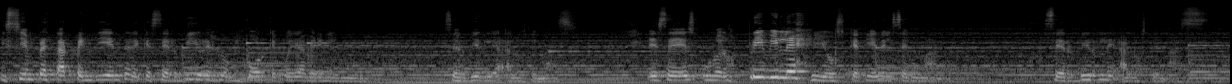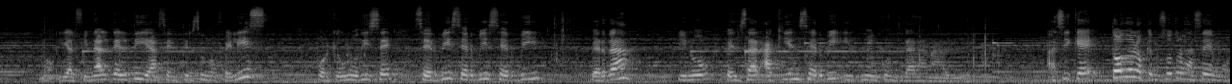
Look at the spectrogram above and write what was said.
y siempre estar pendiente de que servir es lo mejor que puede haber en el mundo, servirle a los demás. Ese es uno de los privilegios que tiene el ser humano, servirle a los demás. Y al final del día sentirse uno feliz porque uno dice, serví, serví, serví, ¿verdad? Y no pensar a quién serví y no encontrar a nadie. Así que todo lo que nosotros hacemos,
